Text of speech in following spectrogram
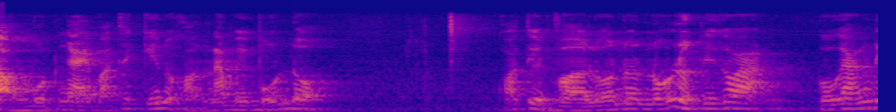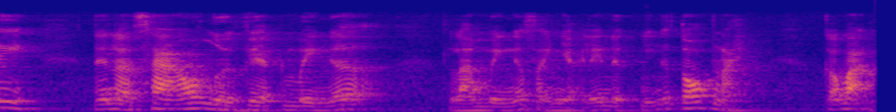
tổng một ngày bạn sẽ kiếm được khoảng 54 đô. Quá tuyệt vời luôn nỗ lực đi các bạn, cố gắng đi. Nên là sao người Việt mình là mình phải nhảy lên được những cái top này. Các bạn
